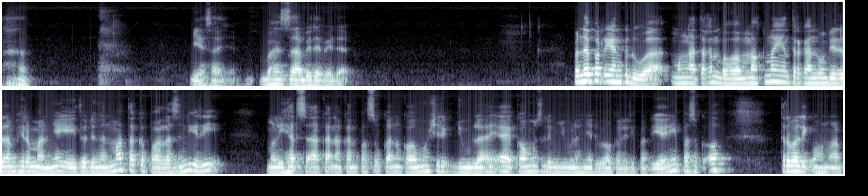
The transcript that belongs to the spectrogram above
Biasa aja. Bahasa beda-beda. Pendapat yang kedua mengatakan bahwa makna yang terkandung di dalam firman-Nya yaitu dengan mata kepala sendiri melihat seakan-akan pasukan kaum musyrik jumlah eh kaum muslim jumlahnya dua kali lipat. Ya ini pasukan oh terbalik mohon maaf.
